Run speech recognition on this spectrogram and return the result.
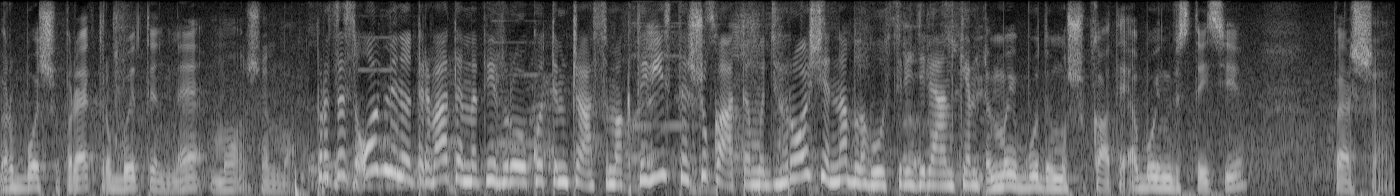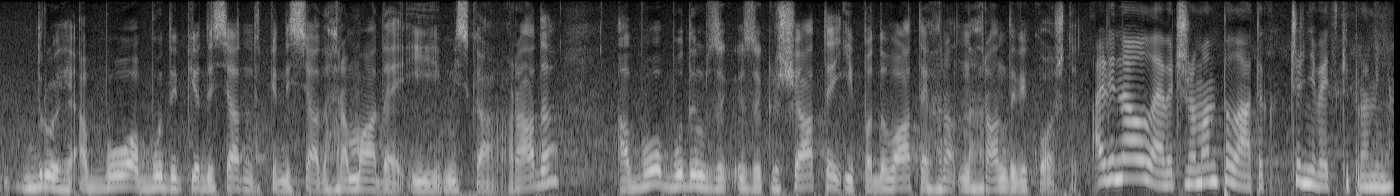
робочий проект робити не можемо. Процес обміну триватиме півроку. Тим часом активісти шукатимуть гроші на благоустрій ділянки. Ми будемо шукати або інвестиції. Перше, друге, або буде 50 на 50 громада і міська рада, або будемо за- заключати і подавати на грандові кошти. Аліна Олевич, Роман Пилатик, Чернівецький промінь.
